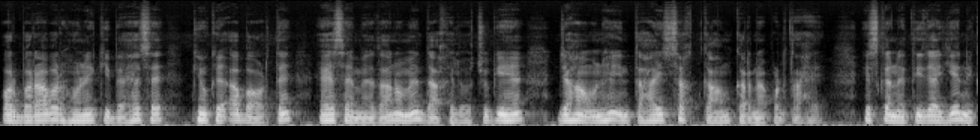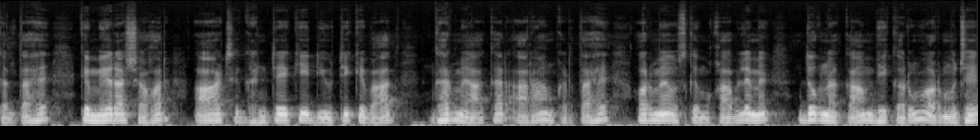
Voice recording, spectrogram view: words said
اور برابر ہونے کی بحث ہے، کیونکہ اب عورتیں ایسے میدانوں میں داخل ہو چکی ہیں جہاں انہیں انتہائی سخت کام کرنا پڑتا ہے۔ اس کا نتیجہ یہ نکلتا ہے کہ میرا شوہر آٹھ گھنٹے کی ڈیوٹی کے بعد گھر میں آ کر آرام کرتا ہے اور میں اس کے مقابلے میں دگنا کام بھی کروں اور مجھے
